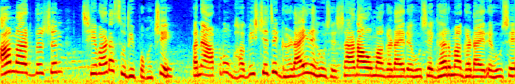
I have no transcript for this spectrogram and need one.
આ માર્ગદર્શન છેવાડા સુધી પહોંચે અને આપણું ભવિષ્ય જે ઘડાઈ રહ્યું છે, શાળાઓમાં ઘડાઈ રહ્યું છે, ઘરમાં ઘડાઈ રહ્યું છે,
